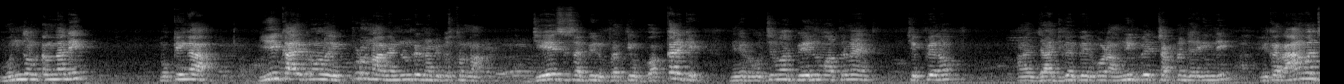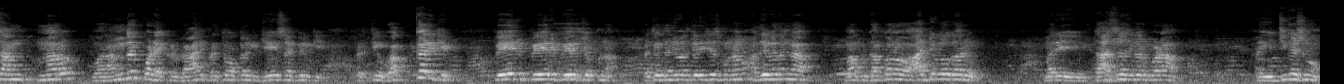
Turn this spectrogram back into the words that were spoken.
ముందు ఉంటుందని ముఖ్యంగా ఈ కార్యక్రమంలో ఎప్పుడు నా వెన్నుండి నడిపిస్తున్న జేఏసీ సభ్యులు ప్రతి ఒక్కరికి నేను ఇక్కడ వచ్చిన వారి పేర్లు మాత్రమే చెప్పాను. జార్జి గారి పేరు కూడా అన్ని పేరు చెప్పడం జరిగింది. ఇంకా రాని వాళ్ళు ఉన్నారు. వారందరూ కూడా ఇక్కడ రాని ప్రతి ఒక్కరికి జేఏ సభ్యులకి ప్రతి ఒక్కరికి పేరు పేరు పేరు చెప్పున ప్రతి ధన్యవాదాలు తెలియజేసుకున్నాను అదేవిధంగా మాకు గతంలో ఆర్డీఓ గారు మరి దాసరాజు గారు కూడా ఎడ్యుకేషన్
